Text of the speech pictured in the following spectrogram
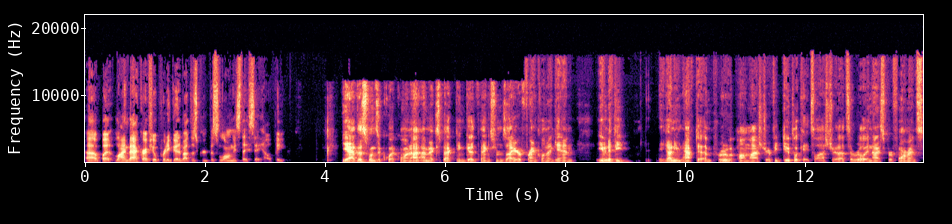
Uh, but linebacker, I feel pretty good about this group as long as they stay healthy. Yeah, this one's a quick one. I, am expecting good things from Zaire Franklin again. Even if he he doesn't even have to improve upon last year. If he duplicates last year, that's a really nice performance.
